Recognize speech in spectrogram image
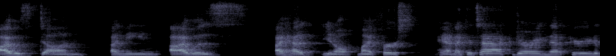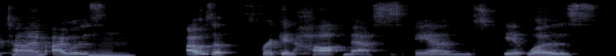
i was done i mean i was i had you know my first panic attack during that period of time i was Mm. I was a freaking hot mess and it was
